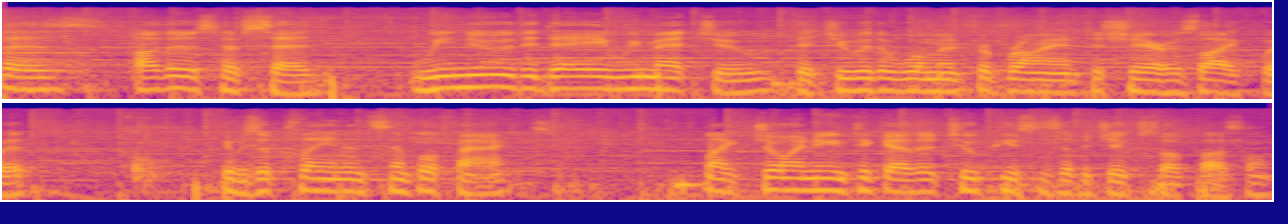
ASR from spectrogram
As others have said, we knew the day we met you that you were the woman for Brian to share his life with. It was a plain and simple fact, like joining together two pieces of a jigsaw puzzle.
